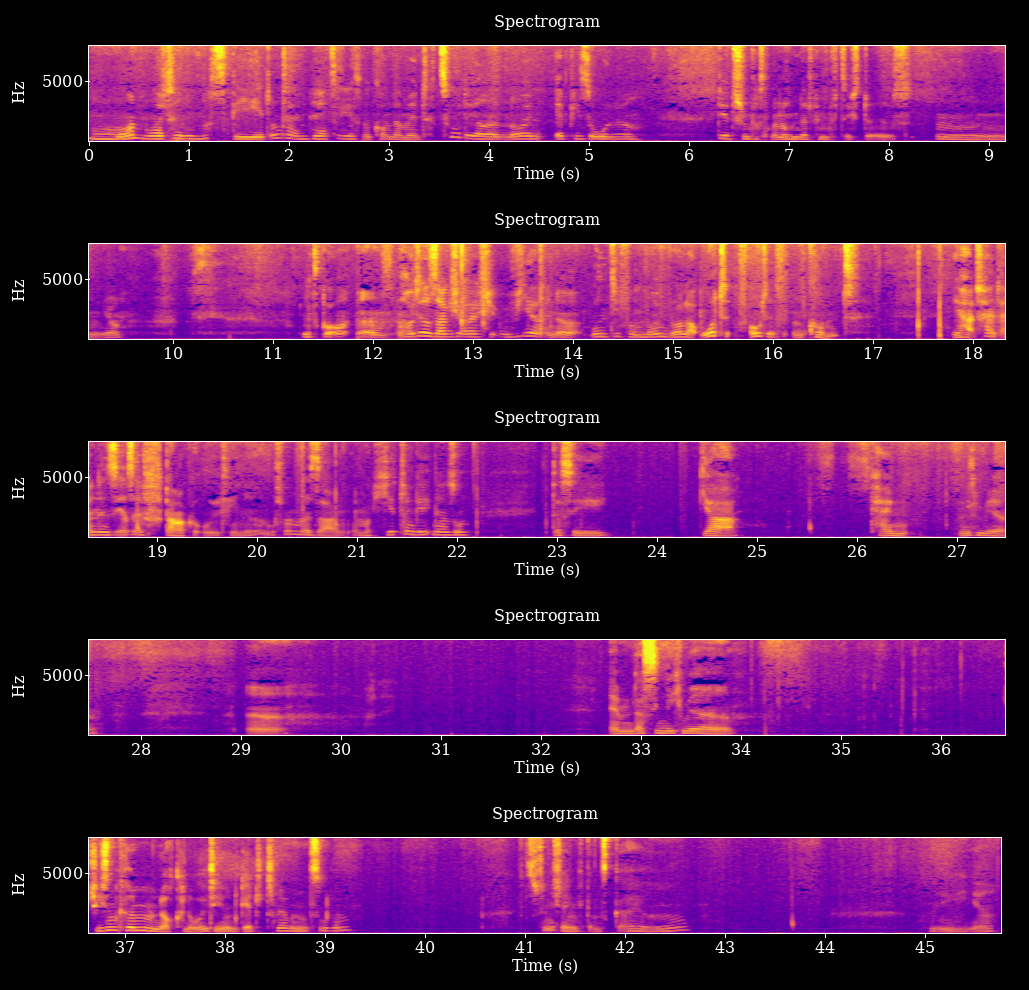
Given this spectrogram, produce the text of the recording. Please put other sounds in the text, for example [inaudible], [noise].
Moin Leute, was geht? Und ein herzliches Willkommen damit zu der neuen Episode, die jetzt schon fast meine 150. ist. Mm, ja. Let's go. Ähm, heute sage ich euch, wie ihr einer Ulti vom neuen Brawler Ot Otis entkommt. Er hat halt eine sehr, sehr starke Ulti, ne? Muss man mal sagen. Er markiert den Gegner so, dass sie ja kein nicht mehr äh, ähm, dass sie nicht mehr schießen können und auch keine Ulti und Gadgets mehr benutzen können. Das finde ich eigentlich ganz geil. Hm? Ja.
